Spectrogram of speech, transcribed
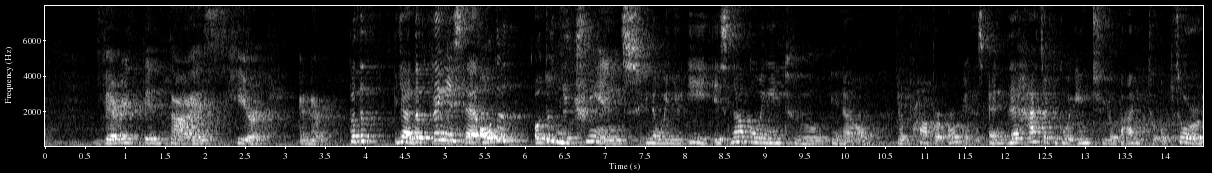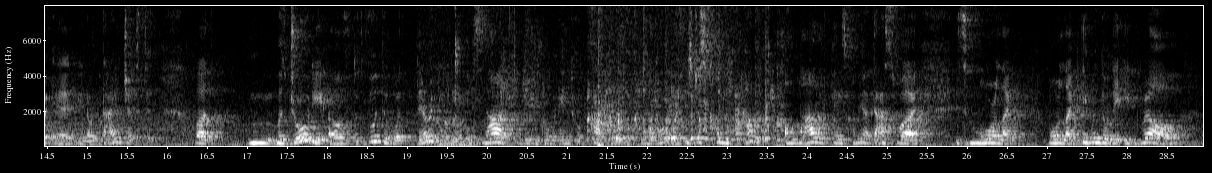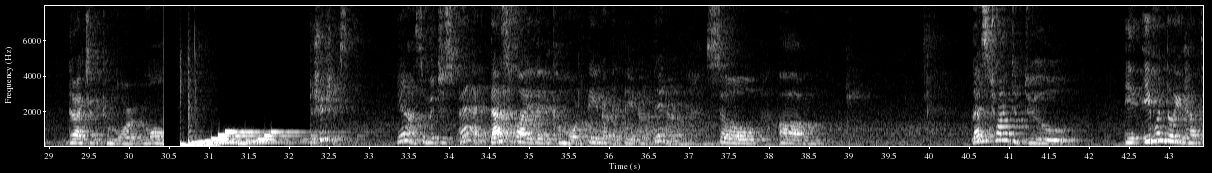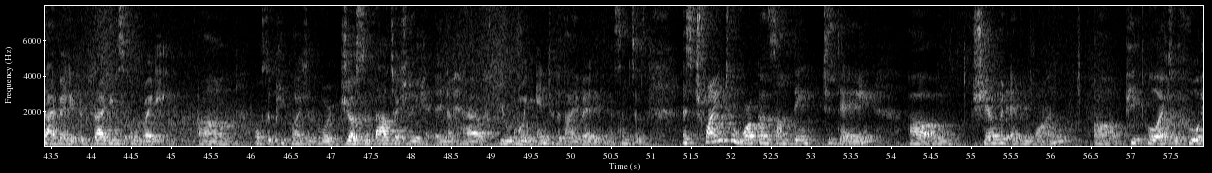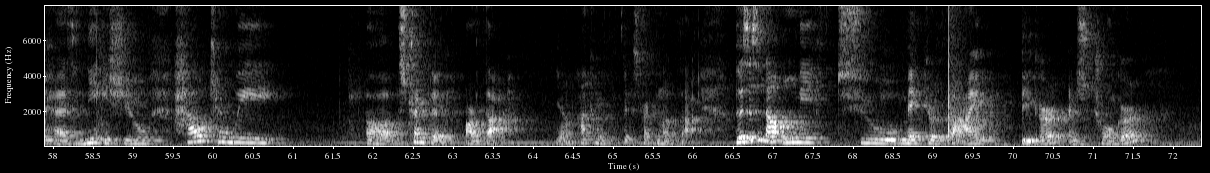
very thin thighs here and a but the, yeah, the thing is that all the, all the nutrients, you know, when you eat, it's not going into, you know, your proper organs. And they have to go into your body to absorb and, you know, digest it. But majority of the food that what they're eating is not really going into a proper organs. It's just coming out. A lot of things coming out. That's why it's more like more like even though they eat well, they actually become more more nutritious. Yeah, so which is bad. That's why they become more thinner and thinner and thinner. So um, let's try to do. Even though you have diabetic diabetes already, um, also people who are just about to actually you know, have you're going into the diabetic you know, symptoms. Let's trying to work on something today. Um, share with everyone. Uh, people actually who has knee issue. How can we uh, strengthen our thigh? Yeah, how can we strengthen our thigh? This is not only to make your thigh bigger and stronger,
